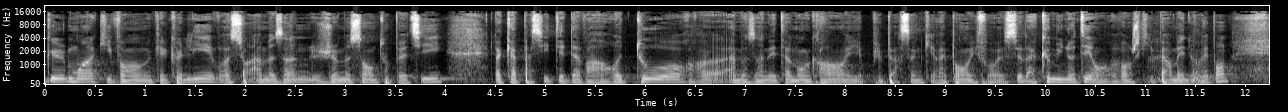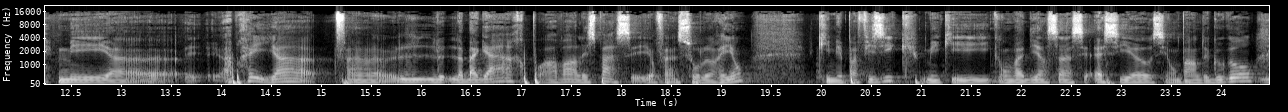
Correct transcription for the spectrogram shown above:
que moi qui vends quelques livres sur Amazon, je me sens tout petit. La capacité d'avoir un retour, euh, Amazon est tellement grand, il n'y a plus personne qui répond. Il faut, c'est la communauté en revanche qui permet de répondre. Mais euh, après, il y a enfin, la bagarre pour avoir l'espace, et enfin sur le rayon qui n'est pas physique, mais qui, on va dire ça, c'est SEO si on parle de Google. Mm.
